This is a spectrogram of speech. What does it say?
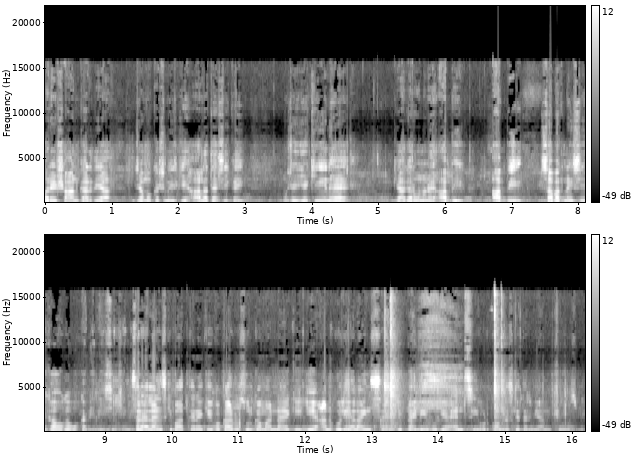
परेशान कर दिया जम्मू कश्मीर की हालत ऐसी कही। मुझे यकीन है कि अगर उन्होंने अब भी अब भी सबक नहीं सीखा होगा वो कभी नहीं सीखेंगे। सर अलायंस की बात करें कि वकार रसूल का मानना है कि ये अनहोली अलायंस है जो पहली हो गया एनसी और कांग्रेस के दरमियान तो उसमें।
